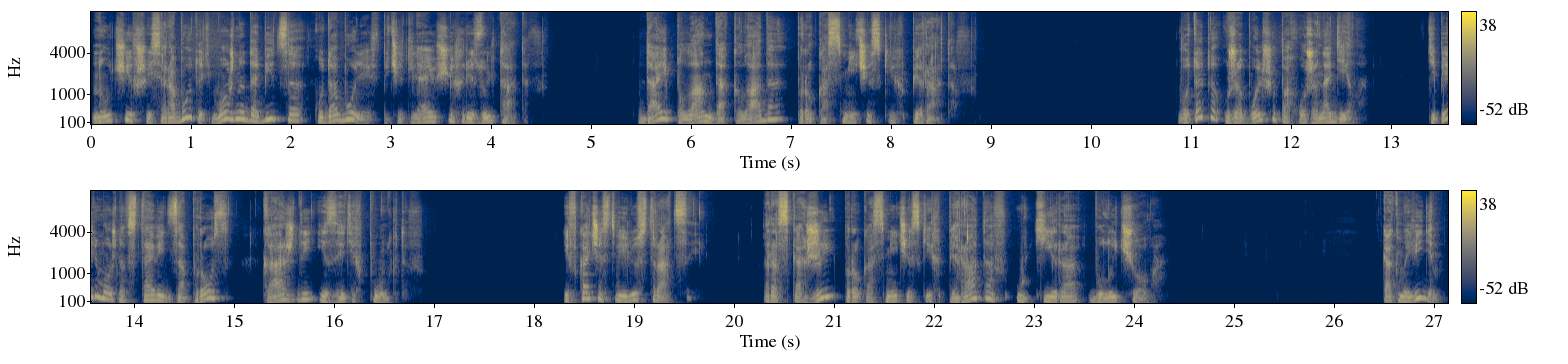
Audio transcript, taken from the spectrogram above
Научившись работать, можно добиться куда более впечатляющих результатов. Дай план доклада про космических пиратов. Вот это уже больше похоже на дело. Теперь можно вставить запрос каждый из этих пунктов. И в качестве иллюстрации расскажи про космических пиратов у Кира Булычева. Как мы видим,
